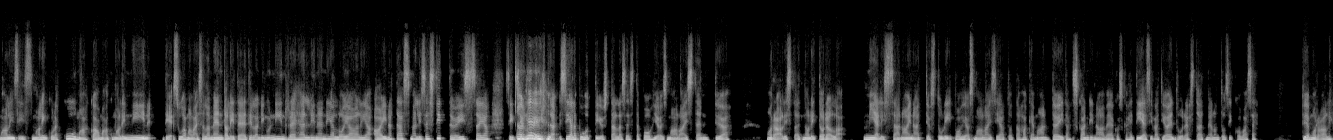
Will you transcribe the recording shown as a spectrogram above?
mä olin siis, mä olin kuule kuumaa kaamaa, kun mä olin niin suomalaisella mentaliteetilla niin, kuin niin rehellinen ja lojaali ja aina täsmällisesti töissä. Ja sit siellä, okay. just, siellä puhuttiin just tällaisesta pohjoismaalaisten työmoraalista, että ne oli todella mielissään aina, että jos tuli pohjoismaalaisia tota, hakemaan töitä skandinaaveja, koska he tiesivät jo entuudesta, että meillä on tosi kova se työmoraali.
